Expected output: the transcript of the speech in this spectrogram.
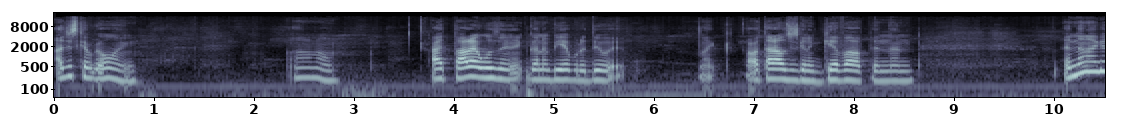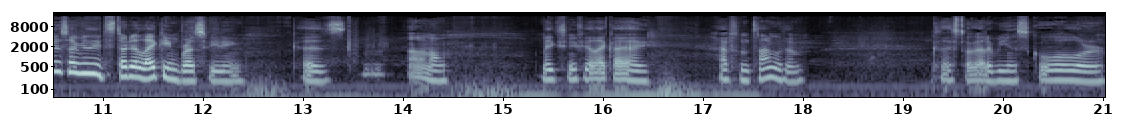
I just kept going. I don't know. I thought I wasn't gonna be able to do it. Like I thought I was just gonna give up, and then, and then I guess I really started liking breastfeeding, cause I don't know, makes me feel like I have some time with him. Cause I still gotta be in school or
